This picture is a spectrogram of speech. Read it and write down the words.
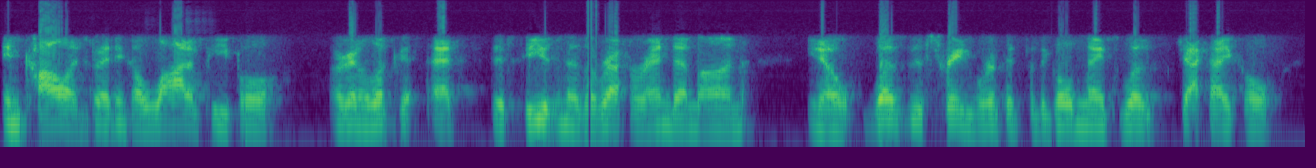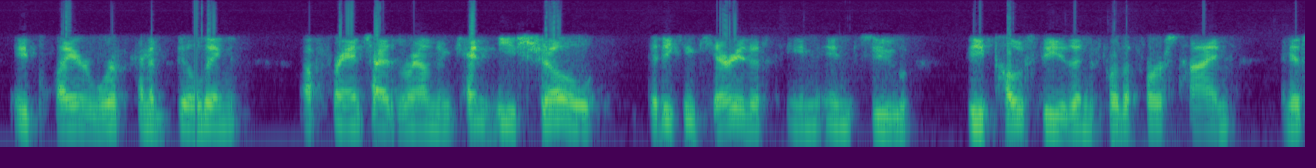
in college, but I think a lot of people are going to look at this season as a referendum on, you know, was this trade worth it for the Golden Knights? Was Jack Eichel a player worth kind of building a franchise around? And can he show that he can carry this team into the postseason for the first time in his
